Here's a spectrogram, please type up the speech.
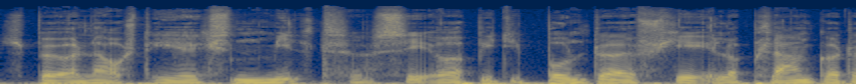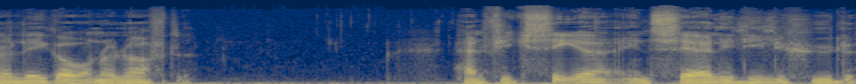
spørger Laust Eriksen mildt og ser op i de bunter af fjæl og planker, der ligger under loftet. Han fikserer en særlig lille hylde,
